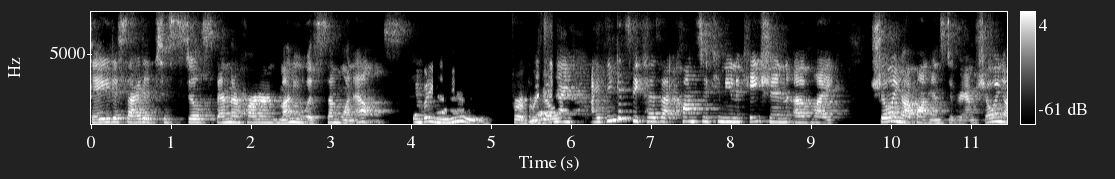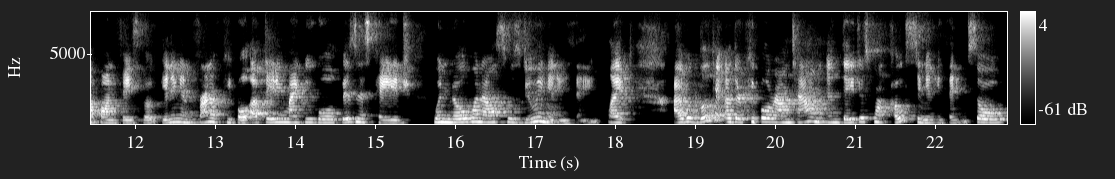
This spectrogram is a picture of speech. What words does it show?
they decided to still spend their hard-earned money with someone else. Somebody new for a Brazil. I, I think it's because that constant communication of like showing up on Instagram, showing up on Facebook, getting in front of people, updating my Google business page when no one else was doing anything. Like I would look at other people around town and they just weren't posting anything. So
